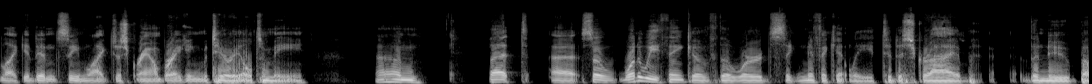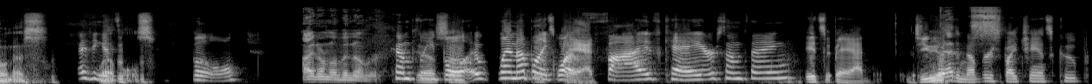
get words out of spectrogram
like it didn't seem like just groundbreaking material to me. Um, but uh, so, what do we think of the word significantly to describe the new bonus I think it's levels? bull. I don't know the number. Complete Yeah, so- bull. It went up like what bad. five k or something. It's bad. Do you Yeah. have the numbers by chance, Coop?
